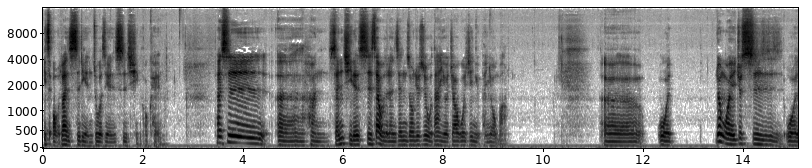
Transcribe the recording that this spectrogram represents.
一直藕断丝连做这件事情。OK。但是，呃，很神奇的是，在我的人生中，就是我当然有交过一些女朋友嘛。呃，我认为就是我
